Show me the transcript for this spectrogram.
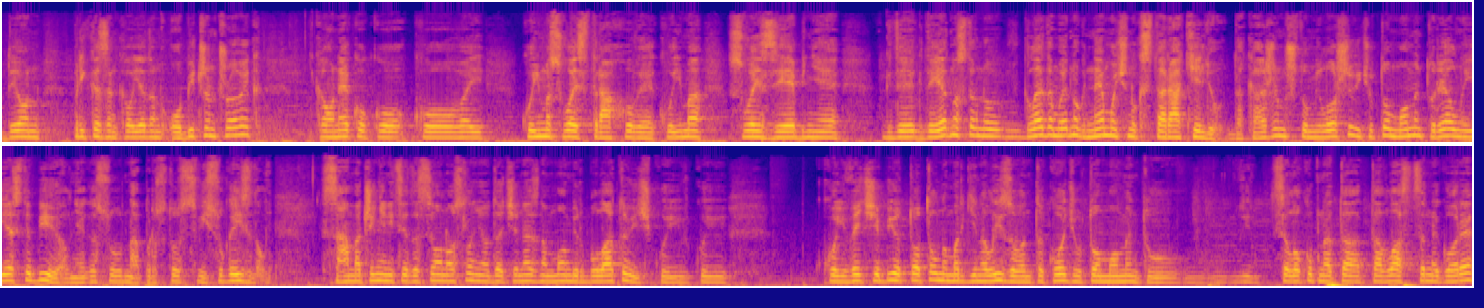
gde je on prikazan kao jedan običan čovek, kao neko ko, ko, ovaj, ko ima svoje strahove, ko ima svoje zebnje, gde, gde jednostavno gledamo jednog nemoćnog starakelju, da kažem, što Milošević u tom momentu realno jeste bio, ali njega su naprosto, svi su ga izdali. Sama činjenica je da se on oslanjao da će, ne znam, Momir Bulatović, koji, koji, koji već je bio totalno marginalizovan takođe u tom momentu, celokupna ta, ta vlast Crne Gore,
